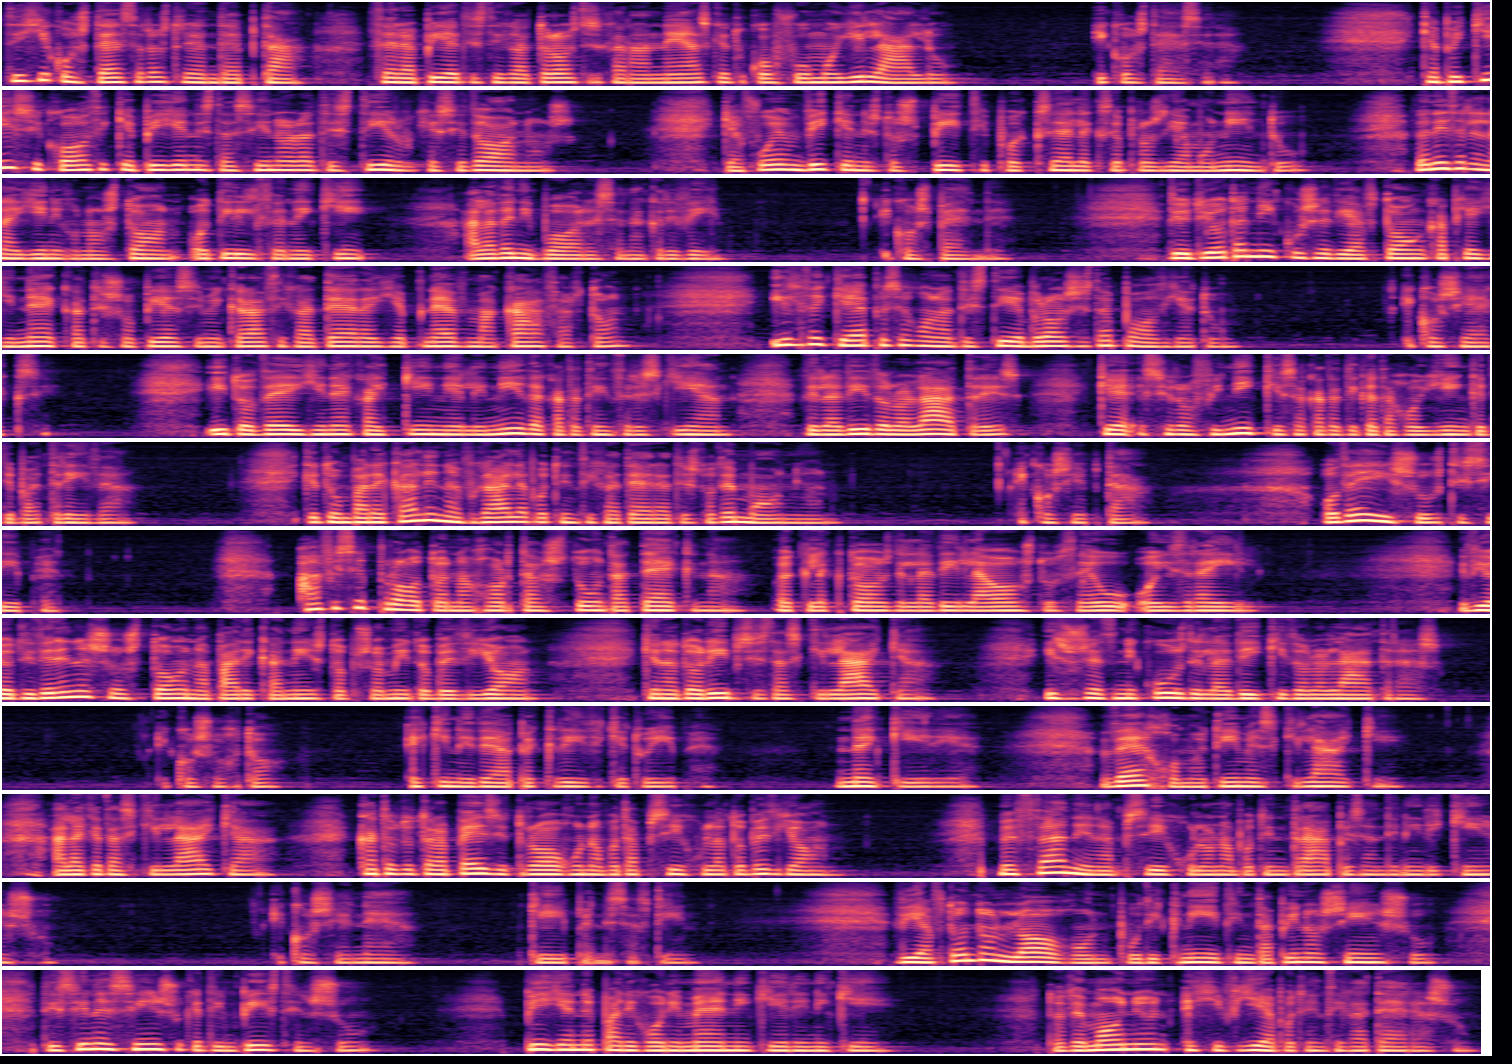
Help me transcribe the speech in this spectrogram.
Στίχη 24-37 Θεραπεία της θυγατρός της Καναναίας και του κοφού Μογιλάλου 24 Και από εκεί σηκώθηκε πήγαινε στα σύνορα της Τύρου και Σιδώνος. Και αφού εμβήκαινε στο σπίτι που εξέλεξε προς διαμονή του δεν ήθελε να γίνει γνωστόν ότι ήλθεν εκεί αλλά δεν μπόρεσε να κρυβεί. 25 διότι όταν ήκουσε δι' αυτόν κάποια γυναίκα της οποίας η μικρά θυγατέρα είχε πνεύμα κάθαρτον ήλθε και έπεσε γονατιστή εμπρός στα πόδια του 26. Ήτο δε η γυναίκα εκείνη Ελληνίδα κατά την θρησκείαν, δηλαδή ειδωλολάτρης και σιροφινίκησα κατά την καταγωγή και την πατρίδα. Και τον παρεκάλει να βγάλει από την θυγατέρα της το δαιμόνιον. 27. Ο δε Ιησούς της είπε «Άφησε πρώτο να χορταστούν τα τέκνα, ο εκλεκτός δηλαδή λαός του Θεού, ο Ισραήλ, διότι δεν είναι σωστό να πάρει κανείς το ψωμί των παιδιών και να το ρίψει στα σκυλάκια ή στους εθνικούς δηλαδή και ειδωλολάτρας. 28. Εκείνη η δε απεκρίθηκε του είπε «Ναι Κύριε, δέχομαι ότι είμαι σκυλάκι, αλλά και τα σκυλάκια κάτω από το τραπέζι τρώγουν από τα ψίχουλα των παιδιών. Με φτάνει ένα ψίχουλον από την τράπεζα την ειδική σου». 29. Και είπεν σε αυτήν «Δι' αυτών των λόγων που δεικνύει την ταπείνωσή σου, τη σύνεσή σου και την πίστη σου, πήγαινε παρηγορημένη και ειρηνική το δαιμόνιον έχει βγει από την θυγατέρα σου.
